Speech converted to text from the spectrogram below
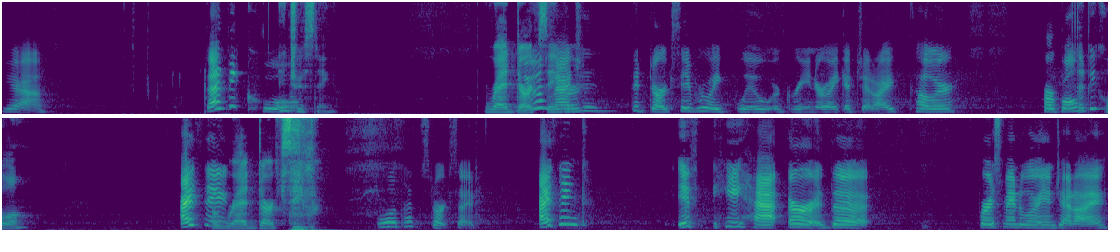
Yeah. That'd be cool. Interesting. Red Can dark you saber. imagine the dark saber like blue or green or like a Jedi color? Purple. That'd be cool. I think a red dark saber. well that's dark side. I think if he had or the first Mandalorian Jedi,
